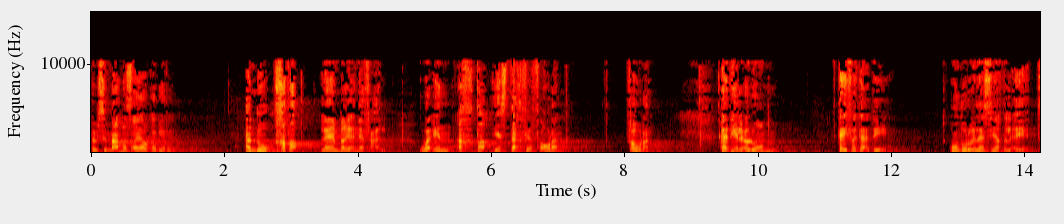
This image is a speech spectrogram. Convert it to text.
فبصير ما عنده صغيره وكبيره عنده خطأ لا ينبغي أن يفعل. وإن أخطأ يستغفر فورا فورا. هذه العلوم كيف تأتي؟ انظروا إلى سياق الآيات.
